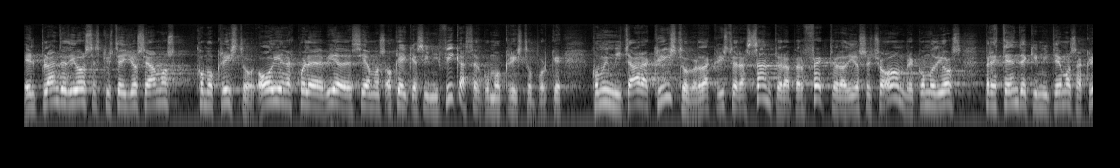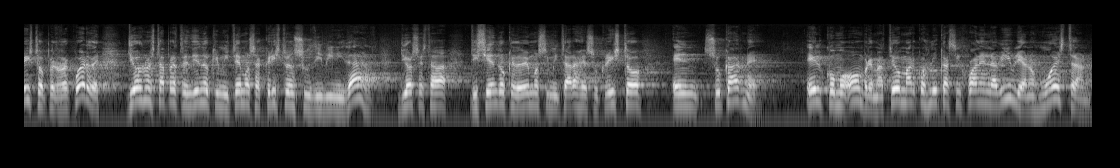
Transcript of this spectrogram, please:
el plan de Dios es que usted y yo seamos como Cristo. Hoy en la escuela de vida decíamos, ok, ¿qué significa ser como Cristo? Porque ¿cómo imitar a Cristo, verdad? Cristo era santo, era perfecto, era Dios hecho hombre. ¿Cómo Dios pretende que imitemos a Cristo? Pero recuerde, Dios no está pretendiendo que imitemos a Cristo en su divinidad. Dios está diciendo que debemos imitar a Jesucristo en su carne. Él como hombre, Mateo, Marcos, Lucas y Juan en la Biblia nos muestran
